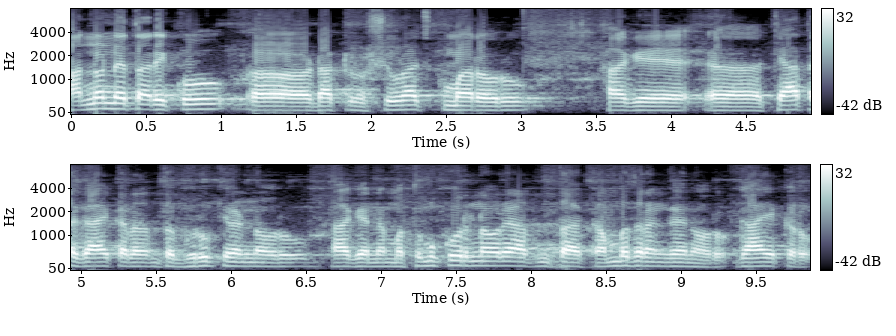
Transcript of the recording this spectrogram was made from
ಹನ್ನೊಂದನೇ ತಾರೀಕು ಡಾಕ್ಟರ್ ಶಿವರಾಜ್ ಕುಮಾರ್ ಅವರು ಹಾಗೆ ಖ್ಯಾತ ಗಾಯಕರಾದಂಥ ಗುರುಕಿರಣ್ ಅವರು ಹಾಗೆ ನಮ್ಮ ತುಮಕೂರಿನವರೇ ಆದಂಥ ಕಂಬದ ರಂಗಯ್ಯನವರು ಗಾಯಕರು,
